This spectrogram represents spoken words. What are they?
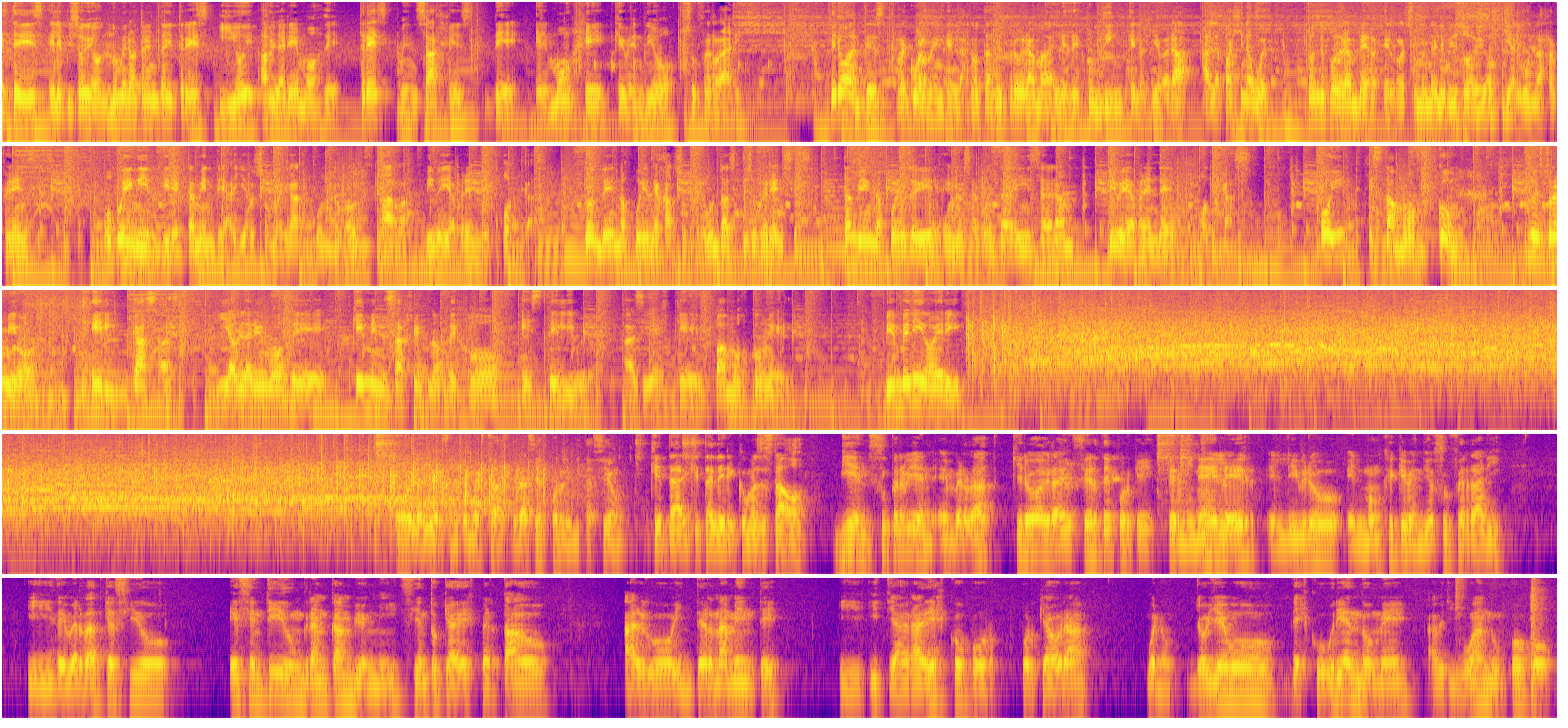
Este es el episodio número 33 y hoy hablaremos de tres mensajes de el monje que vendió su Ferrari. Pero antes, recuerden que en las notas del programa les dejo un link que los llevará a la página web donde podrán ver el resumen del episodio y algunas referencias. O pueden ir directamente a yersonmelgar.com barra vive y aprende podcast, donde nos pueden dejar sus preguntas y sugerencias. También nos pueden seguir en nuestra cuenta de Instagram vive y aprende podcast. Hoy estamos con nuestro amigo Eric Casas y hablaremos de qué mensajes nos dejó este libro. Así es que vamos con él. Bienvenido Eric. Hola Gerson, ¿cómo estás? Gracias por la invitación. ¿Qué tal? ¿Qué tal Eric? ¿Cómo has estado? Bien, súper bien. En verdad quiero agradecerte porque terminé de leer el libro El monje que vendió su Ferrari y de verdad que ha sido, he sentido un gran cambio en mí, siento que ha despertado algo internamente y, y te agradezco por, porque ahora, bueno, yo llevo descubriéndome, averiguando un poco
